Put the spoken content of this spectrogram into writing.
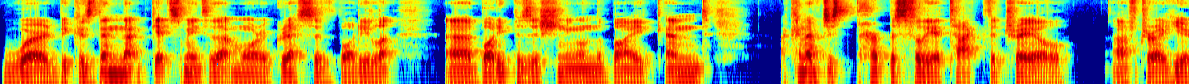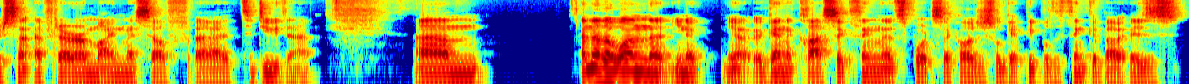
word because then that gets me into that more aggressive body, uh, body positioning on the bike. And I kind of just purposefully attack the trail after I hear some, after I remind myself uh, to do that. Um, another one that you know, you know, again, a classic thing that sports psychologists will get people to think about is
